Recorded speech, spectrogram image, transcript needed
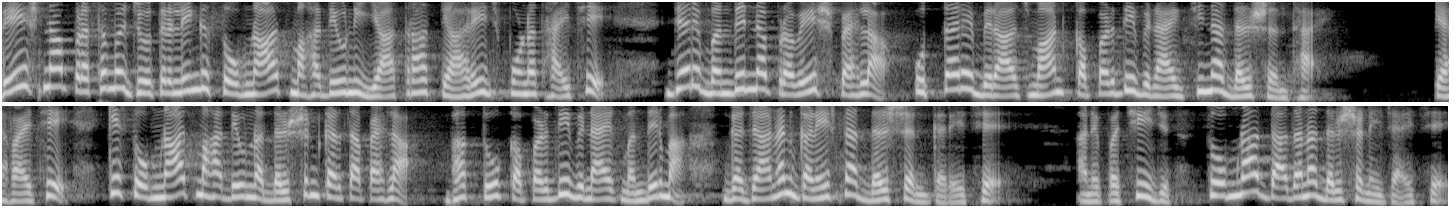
દેશના પ્રથમ જ્યોતિર્લિંગ સોમનાથ મહાદેવની યાત્રા ત્યારે જ પૂર્ણ થાય છે. જ્યારે મંદિરના પ્રવેશ પહેલાં ઉત્તરે બિરાજમાન કપરદી વિનાયકજીના દર્શન થાય. કહેવાય છે કે સોમનાથ મહાદેવના દર્શન કરતા પહેલાં ભક્તો કપરદી વિનાયક મંદિરમાં ગજાનન ગણેશના દર્શન કરે છે અને પછી જ સોમનાથ દાદાના દર્શને જાય છે.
